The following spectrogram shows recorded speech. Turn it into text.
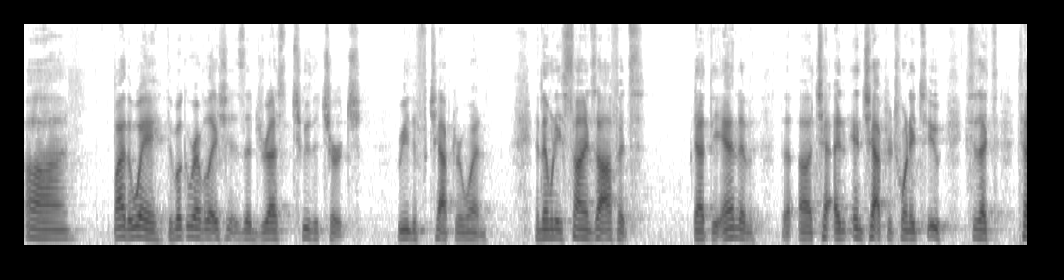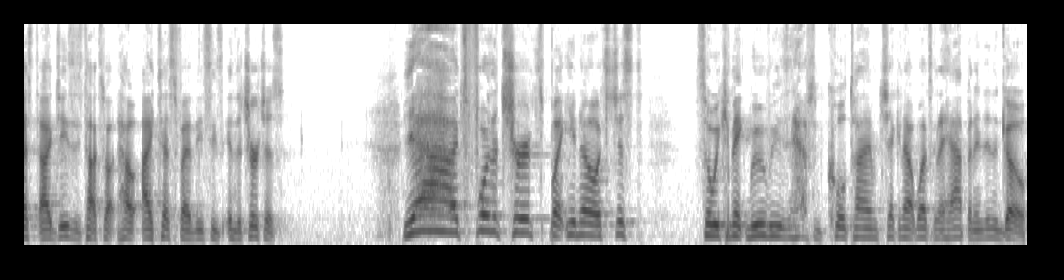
uh, by the way, the book of Revelation is addressed to the church. Read the chapter 1. And then when he signs off, it's at the end of the, uh, cha- in chapter 22. He says, I test, I, Jesus talks about how I testify of these things in the churches. Yeah, it's for the church, but you know, it's just so we can make movies and have some cool time checking out what's going to happen and then go.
